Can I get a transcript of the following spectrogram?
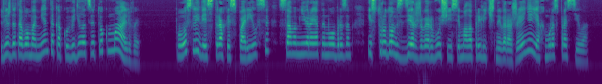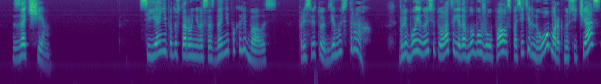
лишь до того момента, как увидела цветок мальвы. После весь страх испарился самым невероятным образом, и с трудом сдерживая рвущиеся малоприличные выражения, я хмуро спросила «Зачем?». Сияние потустороннего создания поколебалось. Пресвятой, где мой страх? В любой иной ситуации я давно бы уже упала в спасительный обморок, но сейчас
